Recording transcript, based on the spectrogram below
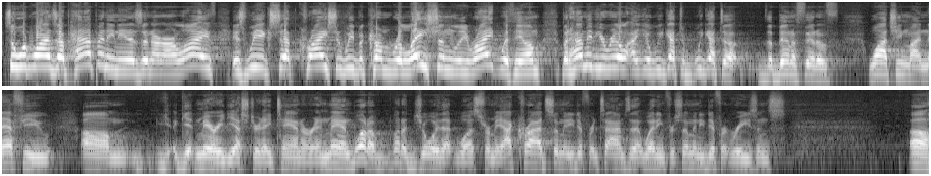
So, what winds up happening is in our life is we accept Christ and we become relationally right with Him. But how many of you realize you know, we got to we got to the benefit of watching my nephew um, get married yesterday, Tanner, and man, what a what a joy that was for me. I cried so many different times at that wedding for so many different reasons. Uh,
